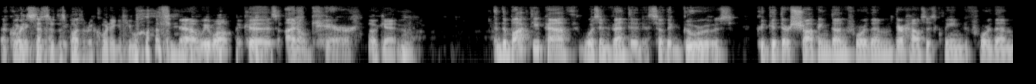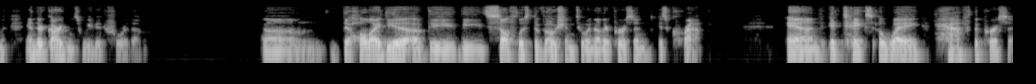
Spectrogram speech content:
we can censor this part of the recording if you want. no, we won't because I don't care. Okay. And the bhakti path was invented so that gurus could get their shopping done for them, their houses cleaned for them, and their gardens weeded for them. Um, the whole idea of the the selfless devotion to another person is crap and it takes away half the person.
